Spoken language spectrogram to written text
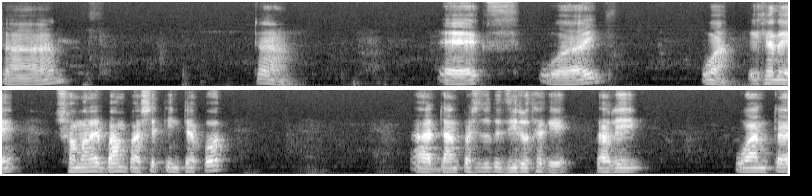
টান টান। X, y one. এখানে সমানের বাম পাশে তিনটা পদ আর ডান পাশে যদি জিরো থাকে, তাহলে ওয়ানটা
